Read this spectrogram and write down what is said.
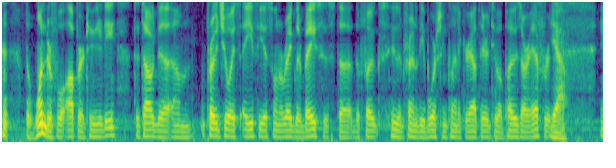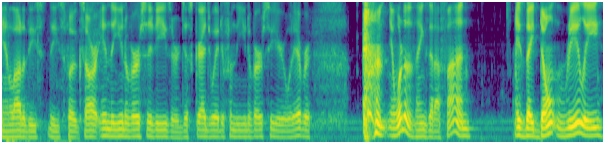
the wonderful opportunity to talk to um, pro choice atheists on a regular basis, the, the folks who in front of the abortion clinic are out there to oppose our efforts. Yeah. And a lot of these, these folks are in the universities or just graduated from the university or whatever. and one of the things that I find is they don't really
